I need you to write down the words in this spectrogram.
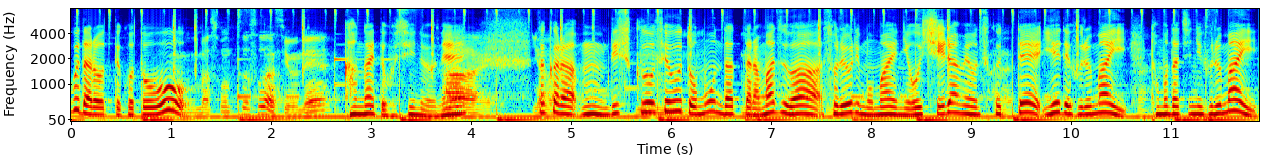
ぶだろうってことをうんまあ本当はそうなんですよね。考えてほしいのよね。はい。だから、うん、リスクを背負うと思うんだったら、まずはそれよりも前に美味しいラーメンを作って、家で振る舞いはい。友達に振る舞い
